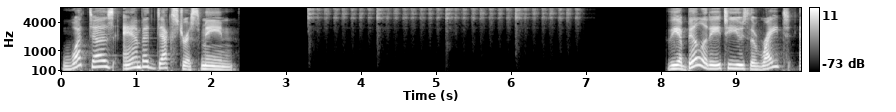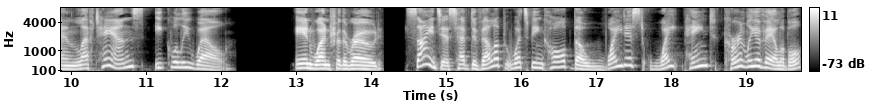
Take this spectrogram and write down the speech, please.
What does ambidextrous mean? The ability to use the right and left hands equally well. In One for the Road, Scientists have developed what's being called the whitest white paint currently available,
